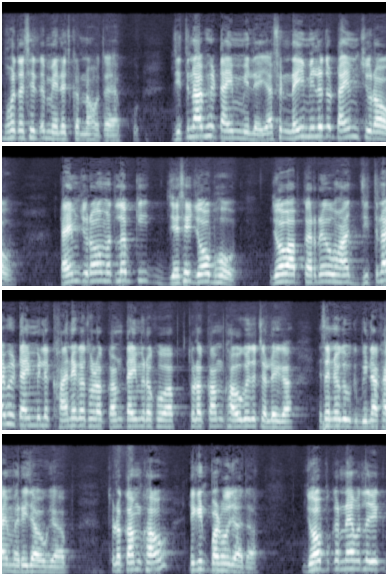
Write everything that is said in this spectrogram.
बहुत अच्छे से मैनेज करना होता है आपको। जितना भी टाइम मिले, या फिर नहीं मिले तो टाइम चुराओ। टाइम चुराओ मतलब कि जैसे जॉब हो जॉब आप कर रहे हो, वहाँ जितना भी टाइम मिले, खाने का थोड़ा कम टाइम रखो आप, थोड़ा कम खाओगे तो चलेगा। ऐसा नहीं होगा बिना खाए मरी जाओगे आप। थोड़ा कम खाओ, लेकिन पढ़ो ज़्यादा। जॉब करना है मतलब एक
